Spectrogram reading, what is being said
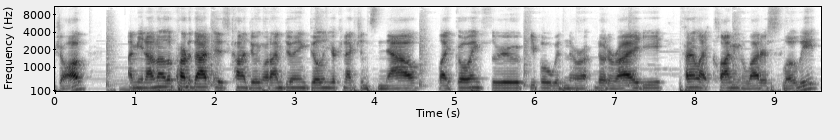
job I mean, another part of that is kind of doing what I'm doing, building your connections now, like going through people with notoriety, kind of like climbing the ladder slowly.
